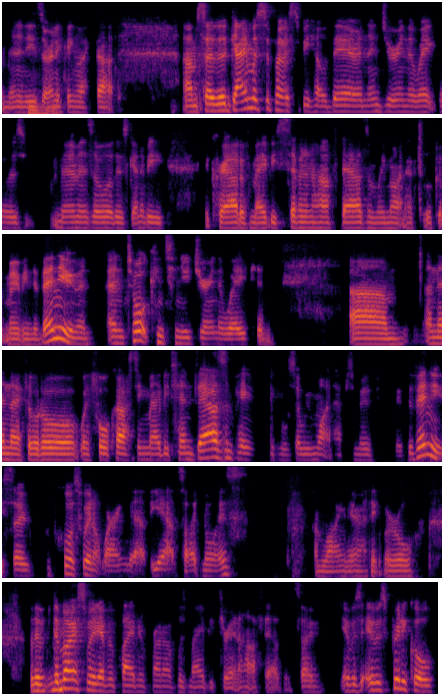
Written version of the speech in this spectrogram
amenities mm-hmm. or anything like that. Um, so the game was supposed to be held there, and then during the week there was murmurs, or oh, there's going to be a crowd of maybe seven and a half thousand. We might have to look at moving the venue, and and talk continued during the week and. Um, and then they thought, oh, we're forecasting maybe 10,000 people, so we might have to move, move the venue. So, of course, we're not worrying about the outside noise. I'm lying there. I think we're all the, the most we'd ever played in front of was maybe three and a half thousand. So it was it was pretty cool.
